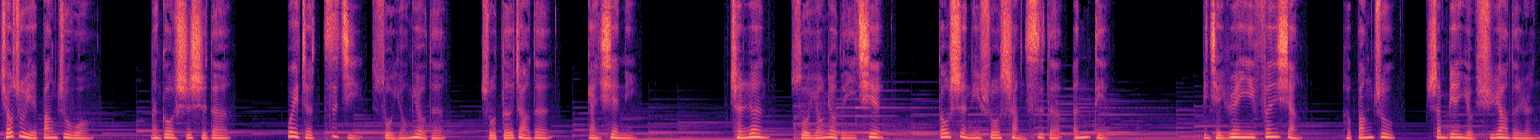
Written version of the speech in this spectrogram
求主也帮助我。能够时时的为着自己所拥有的、所得着的感谢你，承认所拥有的一切都是你所赏赐的恩典，并且愿意分享和帮助身边有需要的人。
